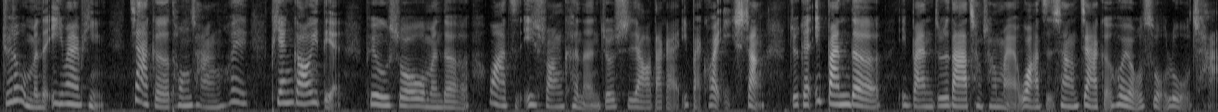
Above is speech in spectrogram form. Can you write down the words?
觉得我们的义卖品价格通常会偏高一点。譬如说，我们的袜子一双可能就是要大概一百块以上，就跟一般的、一般就是大家常常买袜子上价格会有所落差。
